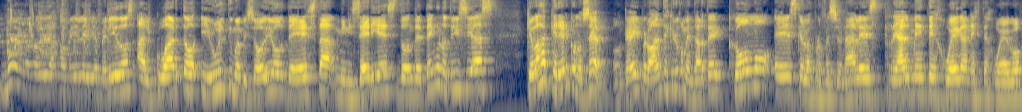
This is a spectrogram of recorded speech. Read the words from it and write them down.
Muy buenos días familia y bienvenidos al cuarto y último episodio de esta miniserie donde tengo noticias que vas a querer conocer, ¿ok? Pero antes quiero comentarte cómo es que los profesionales realmente juegan este juego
